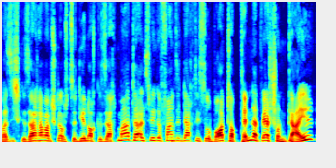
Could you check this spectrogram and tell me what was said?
Was ich gesagt habe, habe ich, glaube ich, zu dir noch gesagt, Martha, als wir gefahren sind, dachte ich so, boah, Top 10, das wäre schon geil.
